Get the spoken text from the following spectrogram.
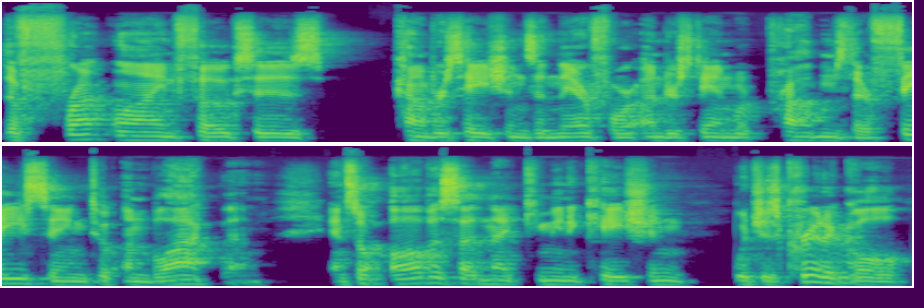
the frontline folks' conversations and therefore understand what problems they're facing to unblock them. And so all of a sudden that communication, which is critical,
